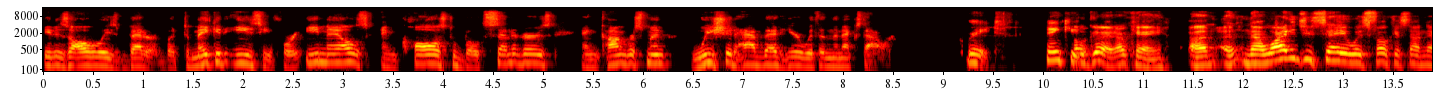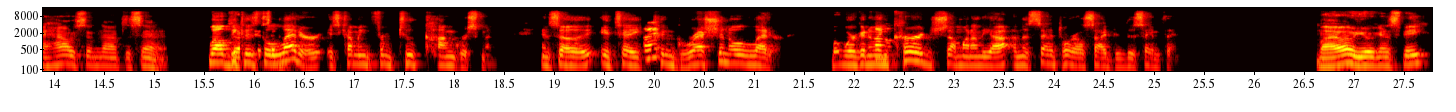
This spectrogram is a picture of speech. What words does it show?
it is always better. But to make it easy for emails and calls to both senators and congressmen, we should have that here within the next hour. Great. Thank you. Oh, good. Okay. Um, uh, now, why did you say it was focused on the House and not the Senate? Well, because the letter is coming from two congressmen. And so it's a I, congressional letter. But we're going to oh. encourage someone on the uh, on the senatorial side to do the same thing. Milo, you were going to speak?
